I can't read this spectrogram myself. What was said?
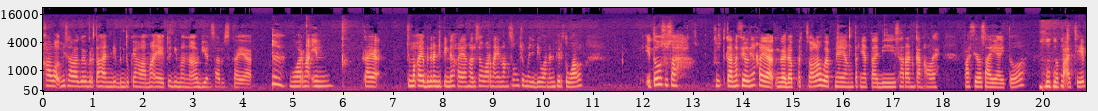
kalau misalnya gue bertahan di bentuk yang lama yaitu di mana audiens harus kayak ngewarnain kayak cuma kayak beneran dipindah kayak yang harusnya warnain langsung cuma jadi warnain virtual itu susah. Sus- karena feel-nya kayak nggak dapet. Soalnya webnya yang ternyata disarankan oleh fasil saya itu Bapak Acip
